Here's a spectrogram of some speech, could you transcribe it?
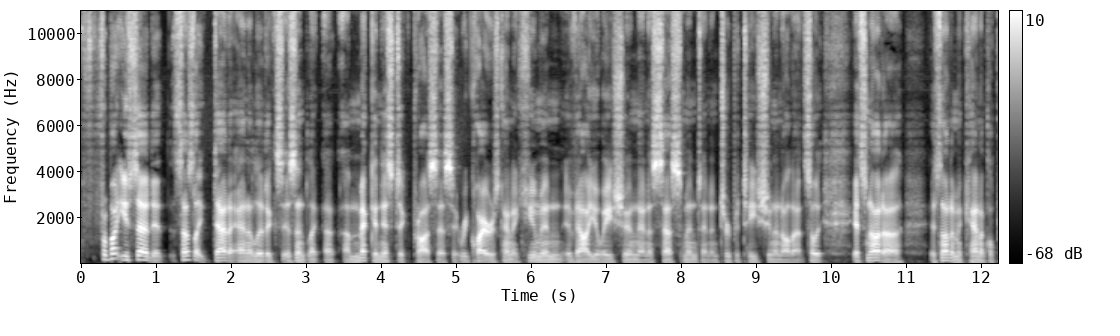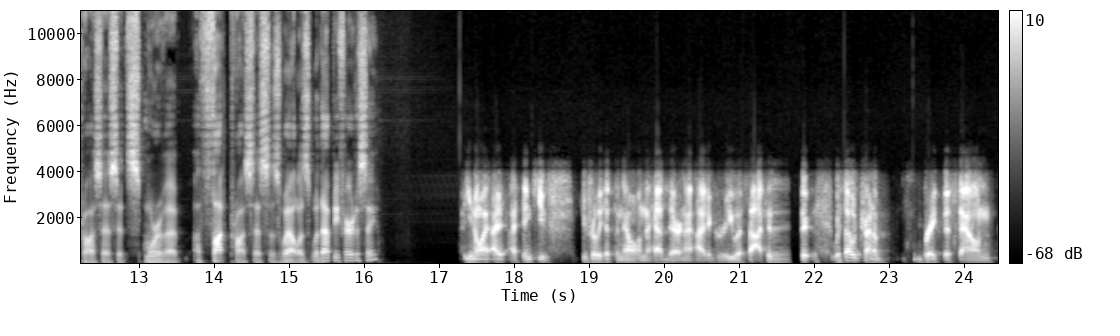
from what you said, it sounds like data analytics isn't like a, a, mechanistic process. It requires kind of human evaluation and assessment and interpretation and all that. So it's not a it's not a mechanical process. It's more of a, a thought process as well. Is would that be fair to say? You know, I, I think you've you've really hit the nail on the head there, and I, would agree with that because without trying to break this down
